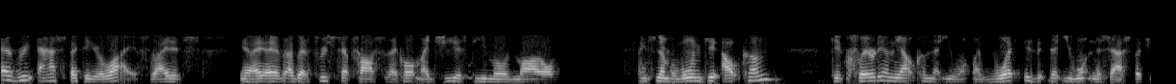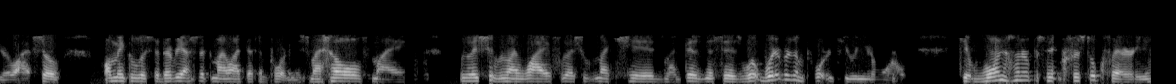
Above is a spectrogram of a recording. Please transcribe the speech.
every aspect of your life, right? It's you know, I, I've got a three step process. I call it my GSD mode model. It's number one, get outcome, get clarity on the outcome that you want. Like, what is it that you want in this aspect of your life? So, I'll make a list of every aspect of my life that's important. It's my health, my relationship with my wife, relationship with my kids, my businesses, whatever's important to you in your world. Get 100% crystal clarity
